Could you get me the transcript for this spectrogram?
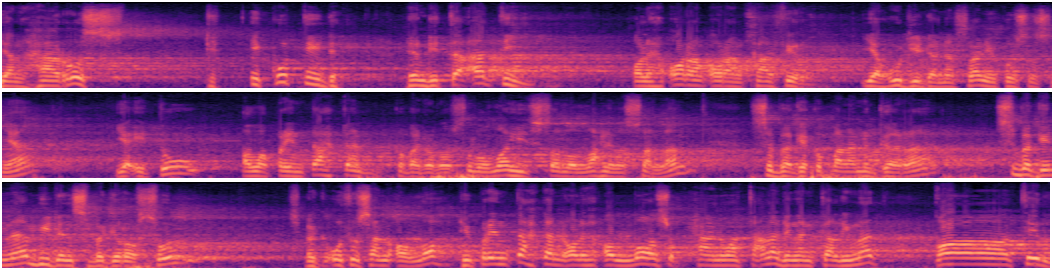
yang harus diikuti dan ditaati oleh orang-orang kafir Yahudi dan Nasrani khususnya yaitu Allah perintahkan kepada Rasulullah sallallahu alaihi wasallam sebagai kepala negara, sebagai nabi dan sebagai rasul sebagai utusan Allah diperintahkan oleh Allah Subhanahu wa taala dengan kalimat qatil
